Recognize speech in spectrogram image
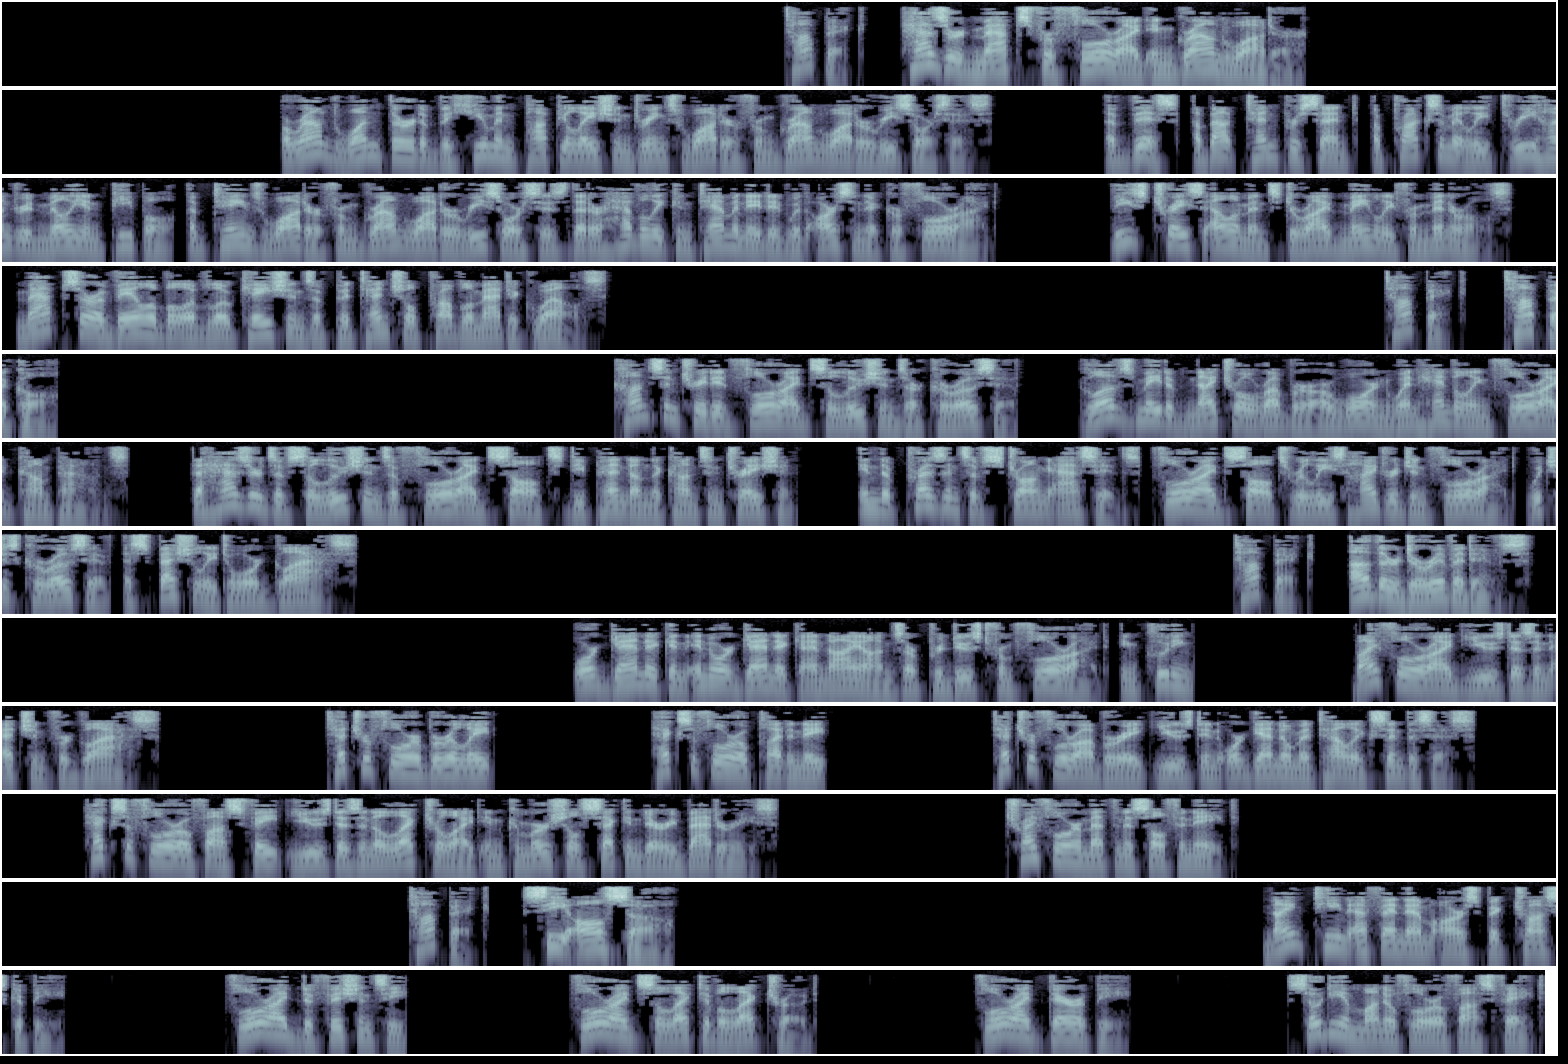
Hazard maps for fluoride in groundwater Around one-third of the human population drinks water from groundwater resources. Of this, about 10%, approximately 300 million people, obtains water from groundwater resources that are heavily contaminated with arsenic or fluoride. These trace elements derive mainly from minerals. Maps are available of locations of potential problematic wells. Topical Concentrated fluoride solutions are corrosive. Gloves made of nitrile rubber are worn when handling fluoride compounds. The hazards of solutions of fluoride salts depend on the concentration. In the presence of strong acids, fluoride salts release hydrogen fluoride, which is corrosive, especially toward glass. Other derivatives Organic and inorganic anions are produced from fluoride, including bifluoride used as an etchant for glass. Tetrafluoroberyllate Hexafluoroplatinate Tetrafluoroborate used in organometallic synthesis. Hexafluorophosphate used as an electrolyte in commercial secondary batteries. Trifluoromethanesulfonate See also. 19-FNMR spectroscopy. Fluoride deficiency. Fluoride selective electrode. Fluoride therapy. Sodium monofluorophosphate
